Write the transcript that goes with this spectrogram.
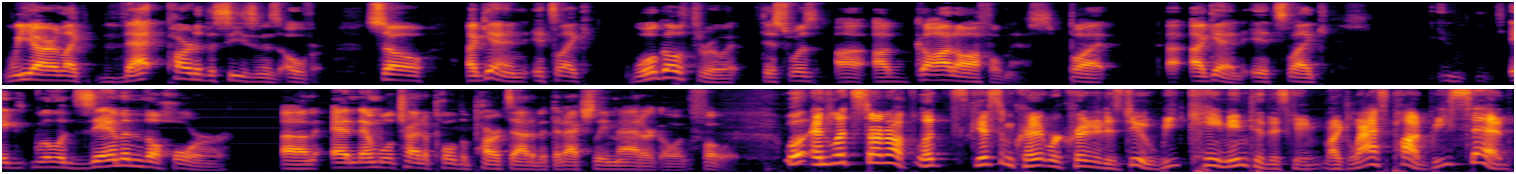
we are like that part of the season is over. So again, it's like we'll go through it. This was a, a god awful mess, but uh, again, it's like it, we'll examine the horror, um, and then we'll try to pull the parts out of it that actually matter going forward. Well, and let's start off. Let's give some credit where credit is due. We came into this game like last pod. We said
